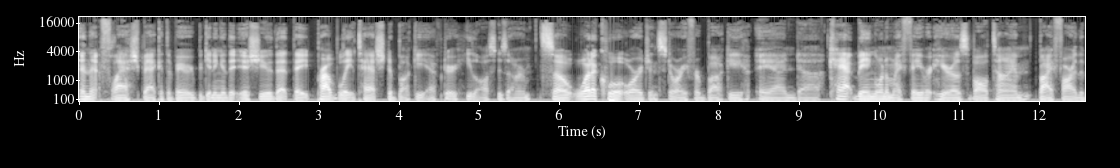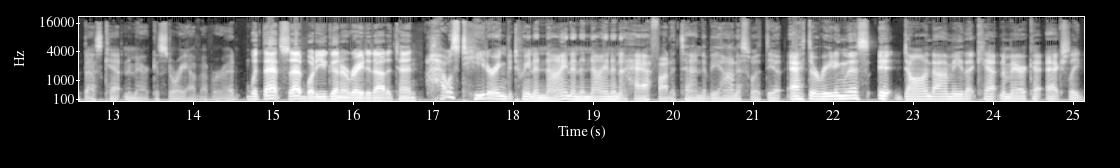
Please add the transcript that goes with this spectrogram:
in that flashback at the very beginning of the issue that they probably attached to Bucky after he lost his arm. So, what a cool origin story for Bucky. And uh, Cap being one of my favorite heroes of all time, by far the best Captain America story I've ever read. With that said, what are you going to rate it out of 10? I was teetering between a nine and a nine and a half out of ten, to be honest with you. After reading this, it dawned on me that Captain America actually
